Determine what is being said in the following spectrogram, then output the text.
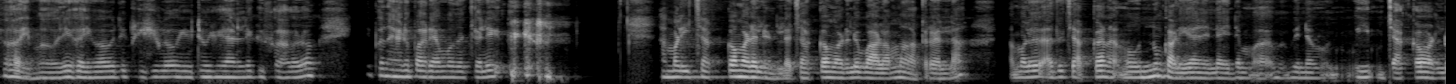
ഹൈമാവതി ഹൈമാവതി കൃഷി ബ്ലോഗ് യൂട്യൂബ് ചാനലിലേക്ക് സ്വാഗതം. ഇപ്പം നേരെ പറയാൻ പോകുന്ന വെച്ചാൽ നമ്മൾ ഈ ചക്കമടലുണ്ടല്ലോ ചക്കമടൽ വളം മാത്രമല്ല നമ്മൾ അത് ചക്ക ഒന്നും കളയാനില്ല. അതിന്റെ പിന്നെ ഈ ചക്ക മടൽ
